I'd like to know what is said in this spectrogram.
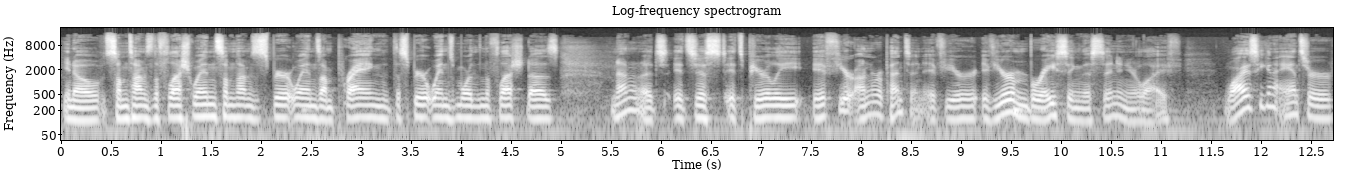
you know, sometimes the flesh wins, sometimes the spirit wins. I'm praying that the spirit wins more than the flesh does. No, no, no. It's it's just it's purely if you're unrepentant, if you're if you're embracing this sin in your life, why is he going to answer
